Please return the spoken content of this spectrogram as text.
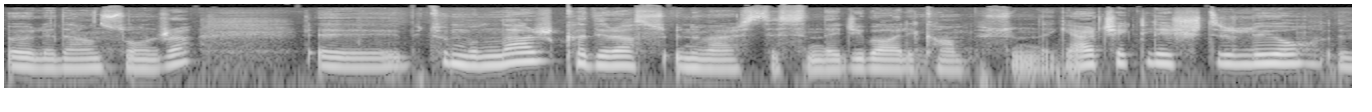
öğleden sonra e, bütün bunlar Kadir Has Üniversitesi'nde Cibali Kampüsü'nde gerçekleştiriliyor. E,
